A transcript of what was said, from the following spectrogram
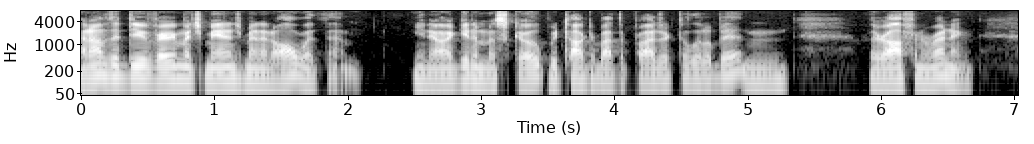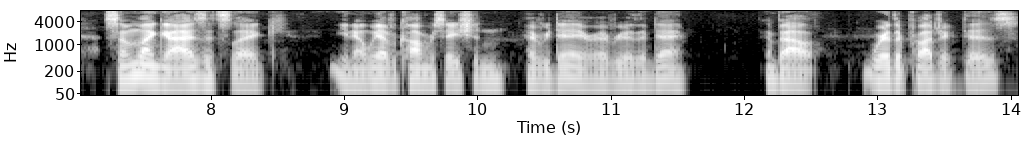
I don't have to do very much management at all with them. You know, I get them a scope. We talk about the project a little bit, and they're off and running. Some of my guys, it's like, you know, we have a conversation every day or every other day about where the project is,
